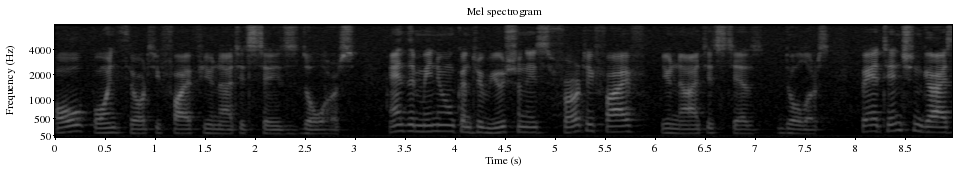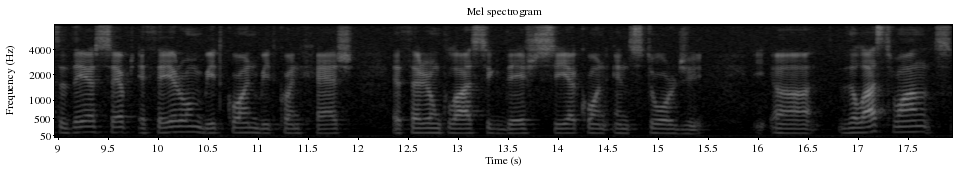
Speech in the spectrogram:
0.35 United States dollars and the minimum contribution is 35 United States dollars. Pay attention guys that they accept Ethereum, Bitcoin, Bitcoin Cash, Ethereum Classic, Dash, Siacoin and Storj. Uh, the last ones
